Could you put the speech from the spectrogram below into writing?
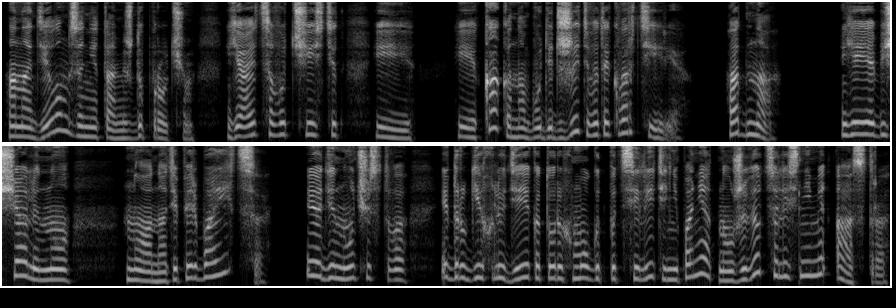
себя мучить». «Она не мучит? Она делом занята, между прочим. Яйца вот чистит. И... и как она будет жить в этой квартире? Одна. Ей обещали, но... но она теперь боится. И одиночество, и других людей, которых могут подселить, и непонятно, уживется ли с ними Астра.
